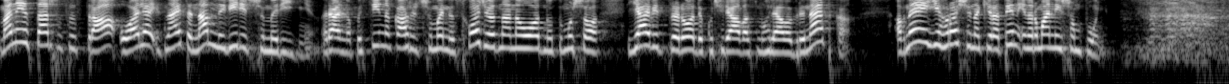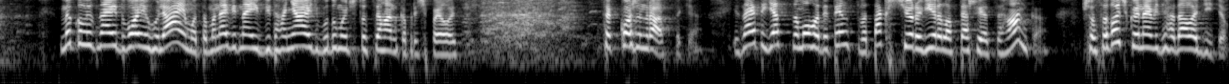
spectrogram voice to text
У мене є старша сестра Оля, і знаєте, нам не вірять, що ми рідні. Реально, постійно кажуть, що ми не схожі одна на одну, тому що я від природи кучерява смуглява брюнетка, а в неї є гроші на кератин і нормальний шампунь. Ми, коли з нею двоє гуляємо, то мене від неї відганяють, бо думають, що циганка причепилась. Це кожен раз таке. І знаєте, я з самого дитинства так щиро вірила в те, що я циганка, що в садочку я навіть гадала дітям.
